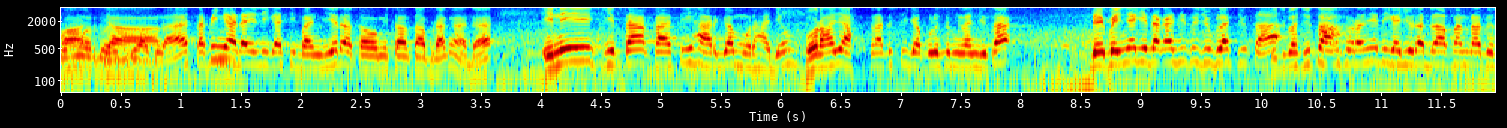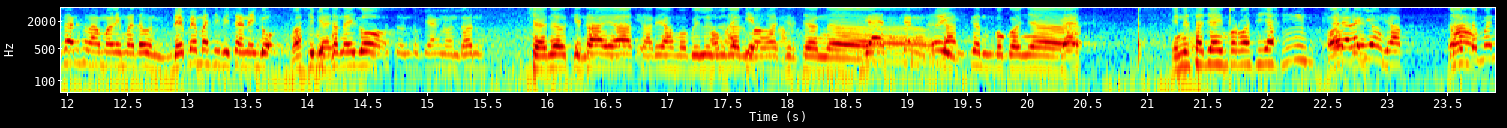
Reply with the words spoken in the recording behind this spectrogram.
umur Wajar. 2012. Tapi nggak ada indikasi banjir atau misal tabrak nggak ada. Ini kita kasih harga murah aja. Murah aja. 139 juta. DP-nya kita kasih 17 juta. 17 juta. Angsurannya 3 juta 800-an selama 5 tahun. DP masih bisa nego. Masih bisa Gas, nego. Khusus untuk yang nonton. Channel kita Channel ya, Acir. Syariah Mobil Indo dan. Bang Acir Channel. Gaskan, euy. Gaskan pokoknya. Gas. Ini saja informasinya. Mm, Oke, ada lagi Om. siap. Nah, Teman-teman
